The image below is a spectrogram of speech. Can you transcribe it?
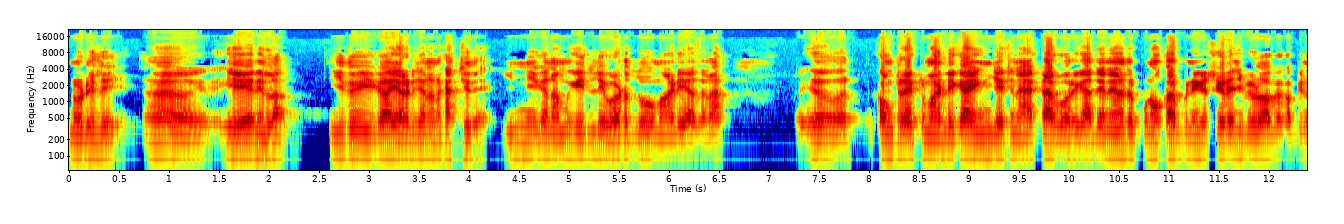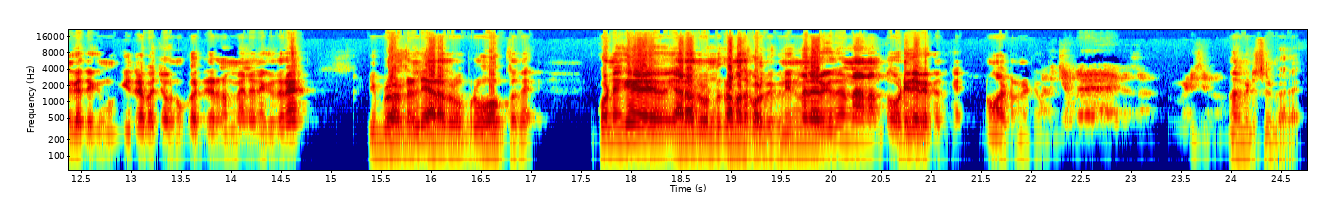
ನೋಡಿಲಿ ಏನಿಲ್ಲ. ಇದು ಈಗ ಎರಡು ಜನನ ಕಚ್ಚಿದೆ. ಇನ್ನೀಗ ನಮಗೆ ಇಲ್ಲಿ ಹೊಡೆದು ಮಾಡಿ ಅದನ್ನ ಕೌಂಟರ್ ಆಕ್ಟ್ ಮಾಡ್ಲಿಕ್ಕೆ ಇಂಜೆಕ್ಷನ್ ಆಕ್ಟ್ ಆಗುವವರಿಗೆ ಅದೇನೇನಾದ್ರೂ ಪುನಃ ಕಬ್ಬಿನಿಗೆ ಸಿರಂಜ್ ಬೀಳುವಾಗ ಕಬ್ಬಿನ ಗದ್ದೆಗೆ ನುಗ್ಗಿದ್ರೆ ಬಚಾವ್. ನುಗ್ಗದಿದ್ರೆ ನಮ್ಮ ಮೇಲೆ ನೆಗೆದ್ರೆ ಇಬ್ಬರಲ್ಲಿ ಯಾರಾದರೂ ಒಬ್ರು ಹೋಗ್ತದೆ. ಕೊನೆಗೆ ಯಾರಾದರೂ ಒಂದು ಕ್ರಮ ತಗೊಳ್ಬೇಕು. ನಿನ್ ಮೇಲೆ ಎರಗಿದ್ರೆ ನಾನಂತೂ ಹೊಡಿಲೇಬೇಕು ಅದಕ್ಕೆ. ನೋ ಆಲ್ಟರ್ನೇಟಿವ್ ಹಾಂ ಮೆಡಿಸಿನ್ ಹಾ ಬೇರೆ.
